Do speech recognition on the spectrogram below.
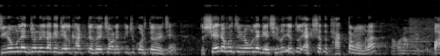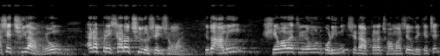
তৃণমূলের জন্যই তাকে জেল খাটতে হয়েছে অনেক কিছু করতে হয়েছে। তো সে যখন তৃণমূলে গেছিল যেহেতু একসাথে থাকতাম আমরা তখন পাশে ছিলাম এবং একটা প্রেশারও ছিল সেই সময়। কিন্তু আমি সেভাবে তৃণমূল করিনি সেটা আপনারা ছ মাসেও দেখেছেন।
